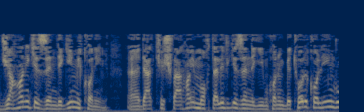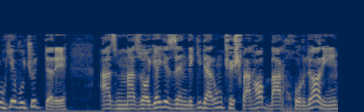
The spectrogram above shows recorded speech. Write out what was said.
جهانی که زندگی می‌کنیم در کشورهای مختلفی که زندگی می‌کنیم به طور کلی این روحیه وجود داره. از مزایای زندگی در اون کشورها برخورداریم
